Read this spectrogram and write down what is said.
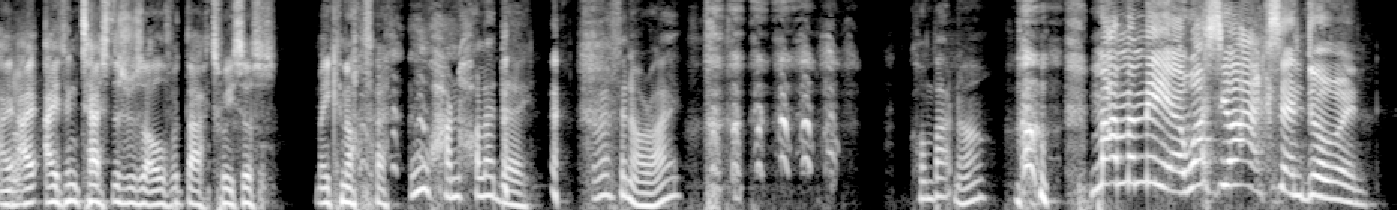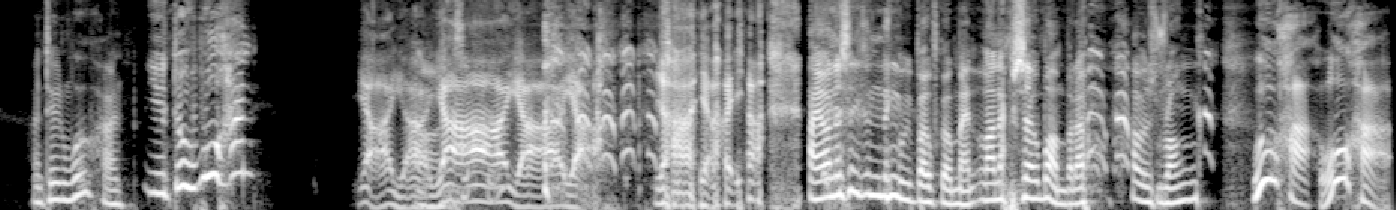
I, I, I think test is resolved with that. Tweet us. Make an offer. Wuhan Holiday. Everything all right? Come back now. Mamma mia, what's your accent doing? I'm doing Wuhan. You do Wuhan? Yeah, yeah, yeah, yeah, yeah, yeah, yeah, yeah. I honestly didn't think we both go mental on episode one, but I, I was wrong. Woo-ha, woo-ha.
